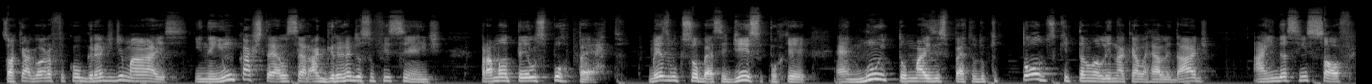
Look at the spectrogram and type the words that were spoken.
Só que agora ficou grande demais e nenhum castelo será grande o suficiente para mantê-los por perto. Mesmo que soubesse disso, porque é muito mais esperto do que todos que estão ali naquela realidade, ainda assim sofre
